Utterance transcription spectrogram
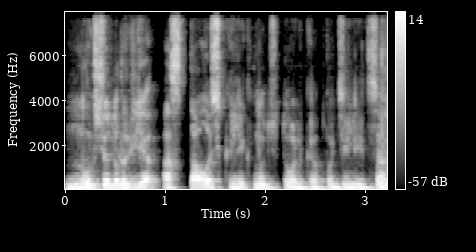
Ну все, друзья, осталось кликнуть только «Поделиться».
